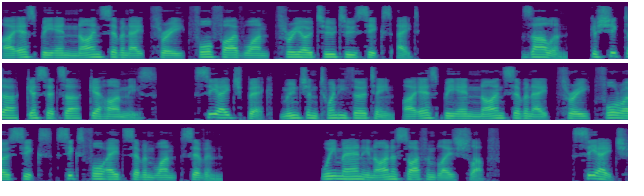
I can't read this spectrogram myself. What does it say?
ISBN 978-3-451-30226-8. Zahlen. Geschichte, Gesetze, Geheimnis. C. H. Beck, München 2013, ISBN 978-3-406-64871-7. Wie man in einer Seifenblasen C. H.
